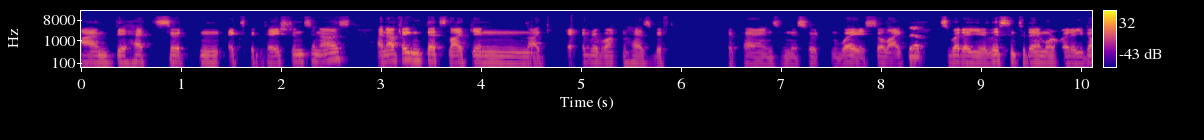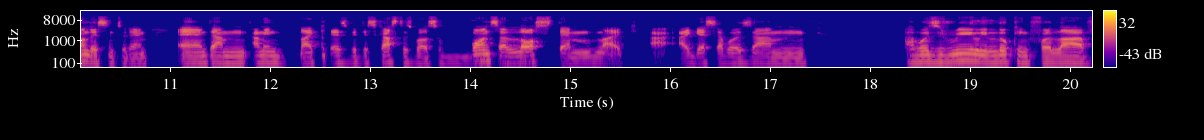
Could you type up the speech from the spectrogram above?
time, they had certain expectations in us, and I think that's like in like everyone has with their parents in a certain way. So like yep. it's whether you listen to them or whether you don't listen to them. And um, I mean, like as we discussed as well. So once I lost them, like I, I guess I was um I was really looking for love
